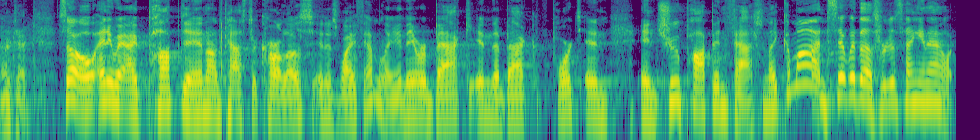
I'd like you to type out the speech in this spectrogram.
Okay. So anyway, I popped in on Pastor Carlos and his wife Emily, and they were back in the back porch in, in true pop-in fashion, like, come on, sit with us, we're just hanging out.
